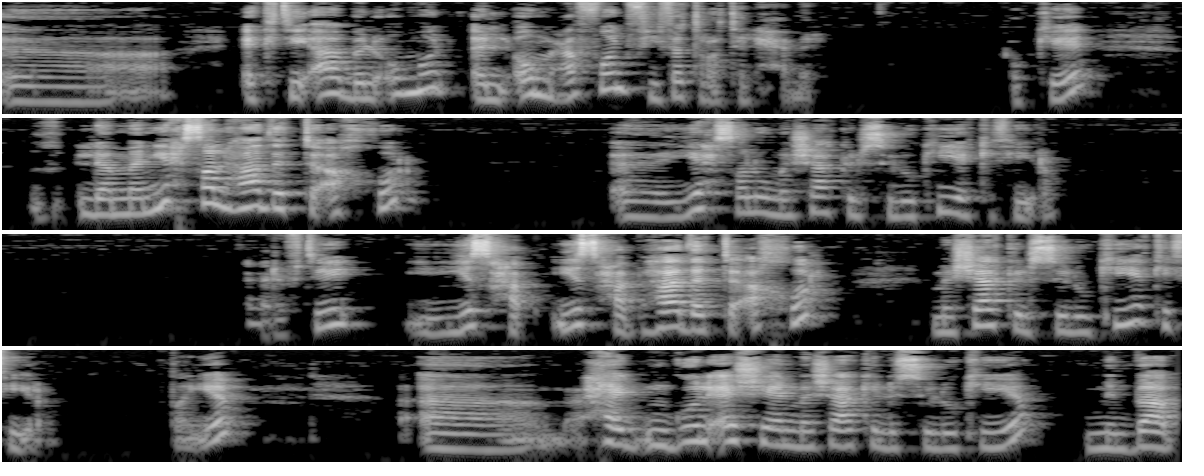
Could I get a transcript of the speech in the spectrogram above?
آه اكتئاب الأم الأم عفوا في فترة الحمل. okay؟ لما يحصل هذا التأخر آه يحصلوا مشاكل سلوكية كثيرة. عرفتي؟ يصحب يصحب هذا التأخر مشاكل سلوكية كثيرة. طيب؟ آه حنقول إيش هي المشاكل السلوكية؟ من باب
